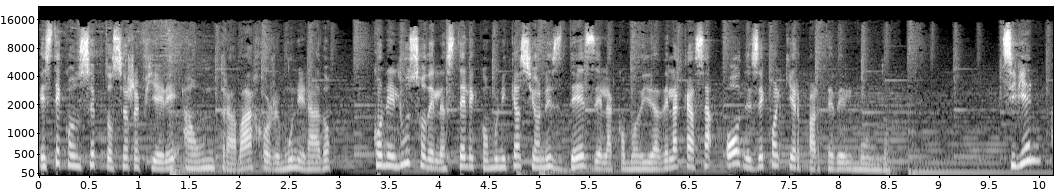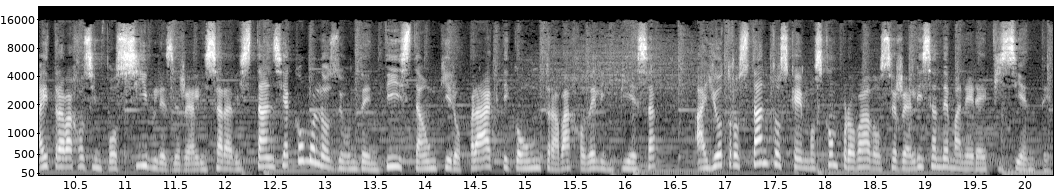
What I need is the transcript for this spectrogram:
este concepto se refiere a un trabajo remunerado con el uso de las telecomunicaciones desde la comodidad de la casa o desde cualquier parte del mundo. Si bien hay trabajos imposibles de realizar a distancia, como los de un dentista, un quiropráctico un trabajo de limpieza, hay otros tantos que hemos comprobado se realizan de manera eficiente.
